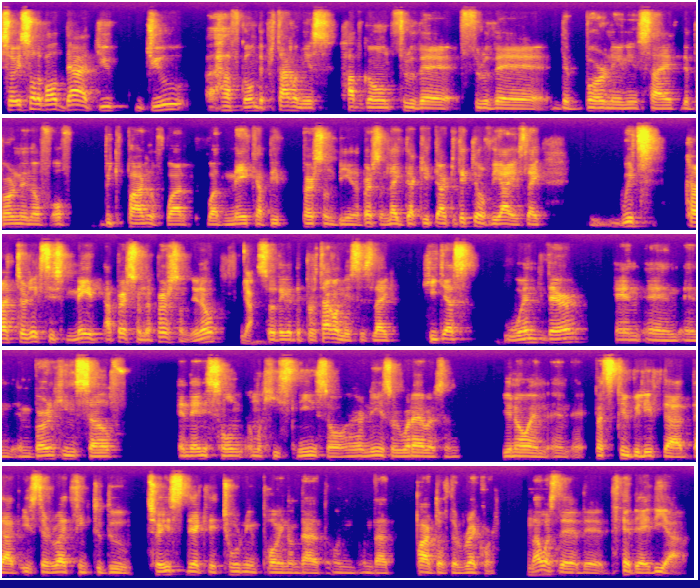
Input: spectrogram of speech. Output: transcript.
so it's all about that you you have gone the protagonists have gone through the through the the burning inside the burning of of big part of what what make a person being a person. Like the architecture of the eyes like which characteristics made a person a person you know? Yeah. so the, the protagonist is like he just went there and and and, and burned himself and then it's on, on his knees or her knees or whatever and you know and and but still believe that that is the right thing to do. So it's like the turning point on that on on that part of the record. Mm-hmm. That was the the, the idea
